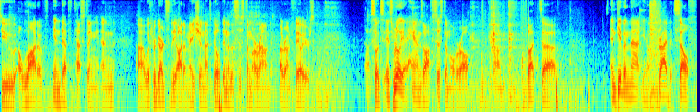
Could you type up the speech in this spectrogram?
do a lot of in-depth testing and uh, with regards to the automation that's built into the system around, around failures. Uh, so it's, it's really a hands-off system overall. Um, but, and given that, you know, Scribe itself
